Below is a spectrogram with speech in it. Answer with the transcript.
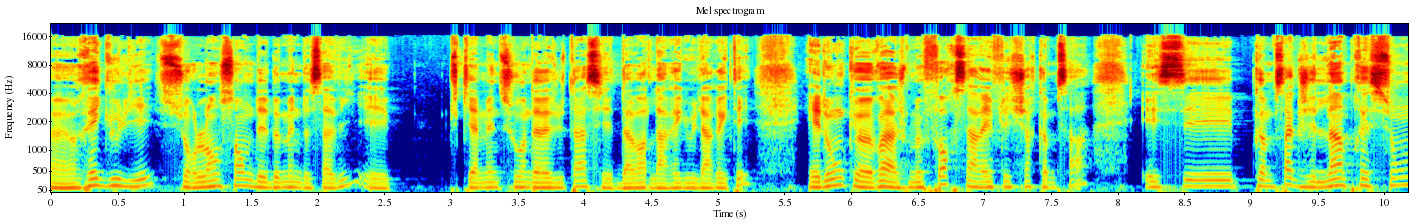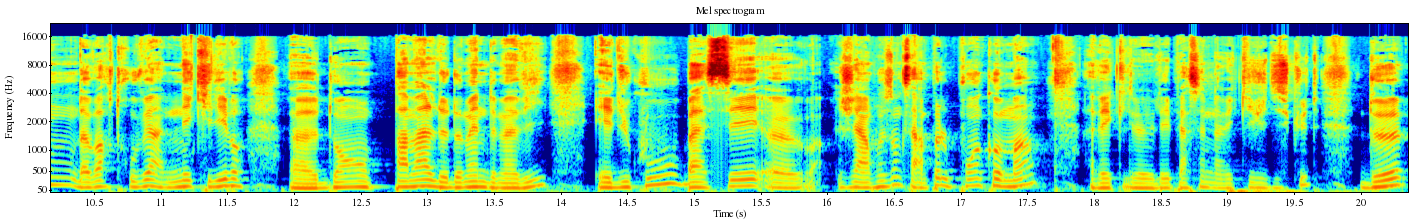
euh, régulier sur l'ensemble des domaines de sa vie et ce qui amène souvent des résultats, c'est d'avoir de la régularité. Et donc euh, voilà, je me force à réfléchir comme ça, et c'est comme ça que j'ai l'impression d'avoir trouvé un équilibre euh, dans pas mal de domaines de ma vie. Et du coup, bah c'est, euh, j'ai l'impression que c'est un peu le point commun avec les personnes avec qui je discute, de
